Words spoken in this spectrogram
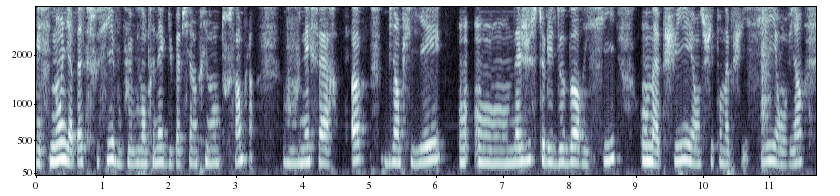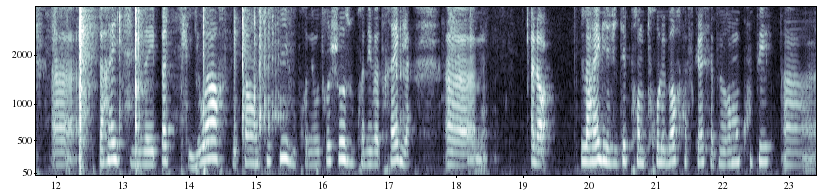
Mais sinon, il n'y a pas de souci, vous pouvez vous entraîner avec du papier imprimante tout simple. Vous venez faire, hop, bien plié, on, ajuste les deux bords ici, on appuie, et ensuite on appuie ici, et on vient... Euh, pareil, si vous n'avez pas de plioir, c'est pas un souci, vous prenez autre chose, vous prenez votre règle. Euh, alors, la règle, évitez de prendre trop le bord, parce que là, ça peut vraiment couper. Euh,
